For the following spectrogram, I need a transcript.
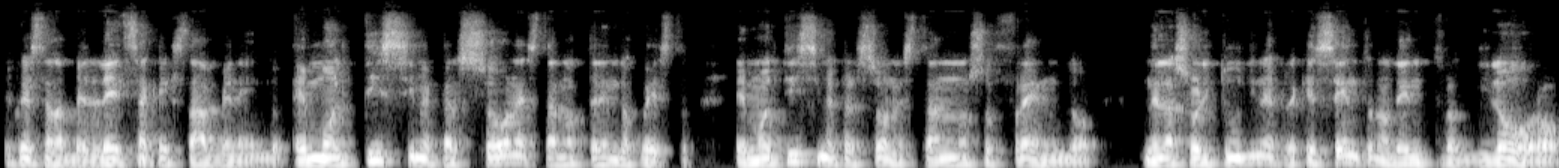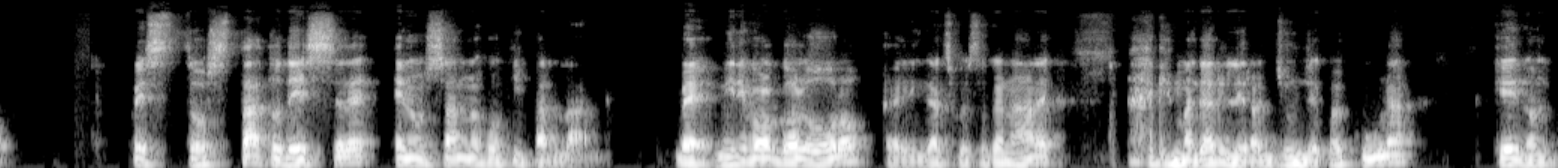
E questa è la bellezza che sta avvenendo. E moltissime persone stanno ottenendo questo. E moltissime persone stanno soffrendo nella solitudine perché sentono dentro di loro questo stato d'essere e non sanno con chi parlarne. Beh, mi rivolgo a loro, eh, ringrazio questo canale, che magari le raggiunge qualcuna, che non...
